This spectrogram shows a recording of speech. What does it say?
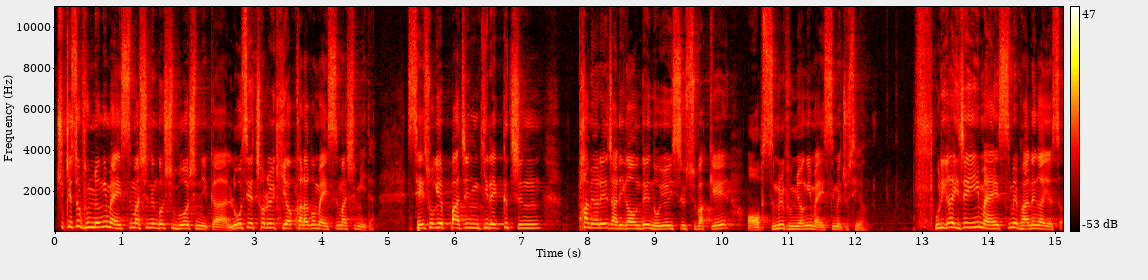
주께서 분명히 말씀하시는 것이 무엇입니까? 롯의 철을 기억하라고 말씀하십니다. 세속에 빠진 길의 끝은 파멸의 자리 가운데 놓여 있을 수밖에 없음을 분명히 말씀해 주세요. 우리가 이제 이 말씀에 반응하여서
